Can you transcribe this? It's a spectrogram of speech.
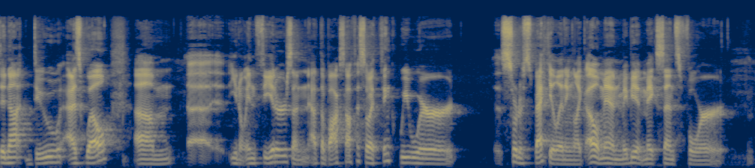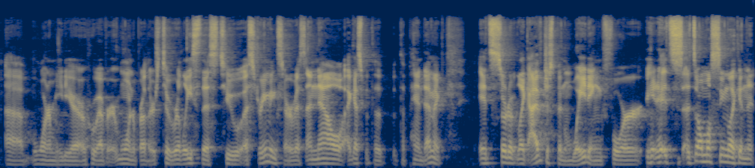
did not do as well. Um, uh, you know, in theaters and at the box office. So I think we were sort of speculating, like, oh man, maybe it makes sense for uh, Warner Media or whoever, Warner Brothers, to release this to a streaming service. And now, I guess with the with the pandemic, it's sort of like I've just been waiting for. It's it's almost seemed like an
